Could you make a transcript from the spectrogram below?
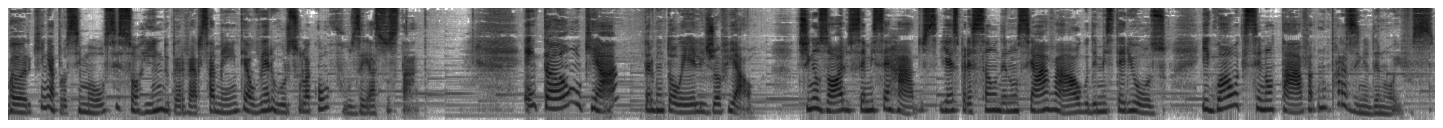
Birkin aproximou-se, sorrindo perversamente ao ver Úrsula confusa e assustada. Então, o que há? perguntou ele, jovial. Tinha os olhos semicerrados e a expressão denunciava algo de misterioso, igual a que se notava no parzinho de noivos.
